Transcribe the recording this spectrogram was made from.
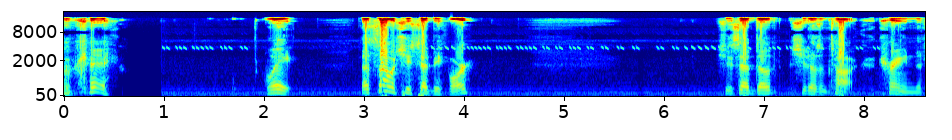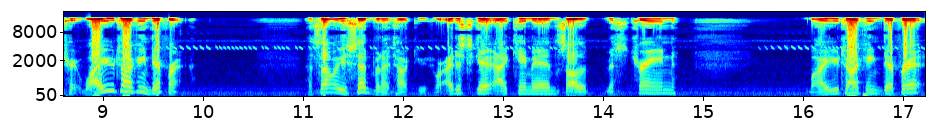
Okay. Wait, that's not what she said before. She said she doesn't talk. Train the train. Why are you talking different? That's not what you said when I talked to you before. I just get I came in, saw the missed train. Why are you talking different?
